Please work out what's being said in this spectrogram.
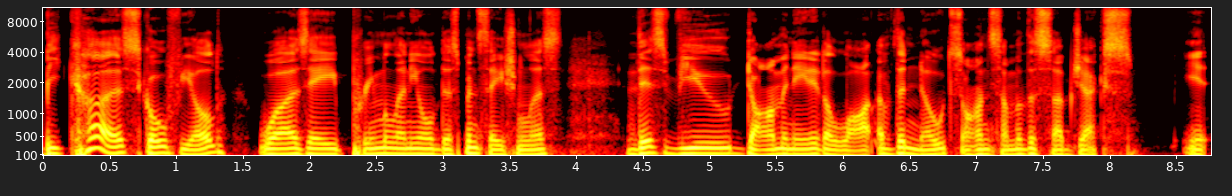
because Scofield was a premillennial dispensationalist. This view dominated a lot of the notes on some of the subjects, it,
